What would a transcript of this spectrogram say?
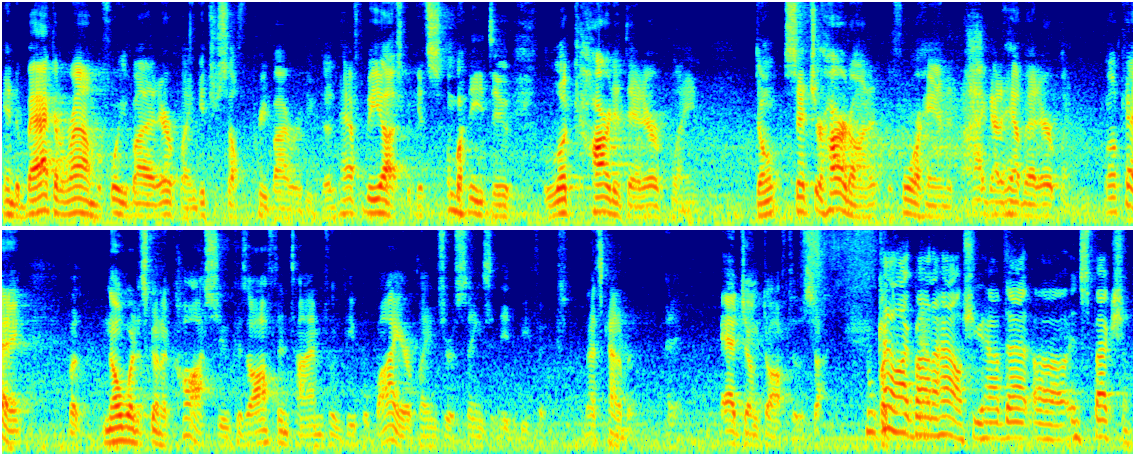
and to back it around before you buy that airplane, get yourself a pre-buy review. Doesn't have to be us, but get somebody to look hard at that airplane. Don't set your heart on it beforehand. I got to have that airplane. Okay, but know what it's going to cost you because oftentimes when people buy airplanes, there's things that need to be fixed. That's kind of an adjunct off to the side. Kind of like buying a house, you have that uh, inspection.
